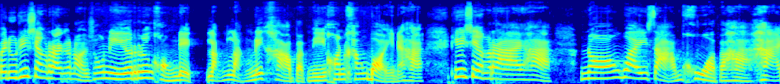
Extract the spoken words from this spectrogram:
ไปดูที่เชียงรายกันหน่อยช่วงนี้เรื่องของเด็กหลังๆได้ข่าวแบบนี้ค่อนข้างบ่อยนะคะที่เชียงรายค่ะน้องวัยสามขวบอะค่ะหาย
